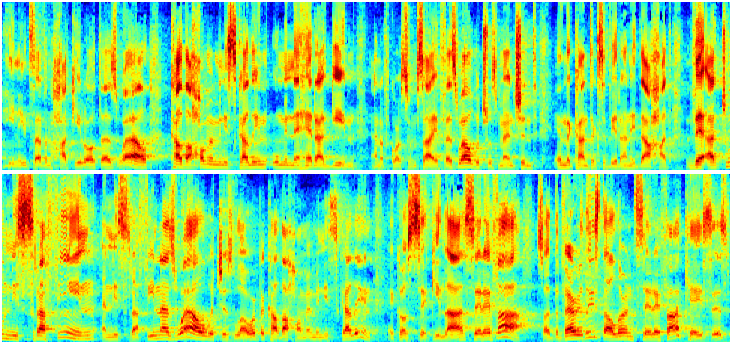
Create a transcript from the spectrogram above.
He needs seven hakirot as well. And of course from Saif as well, which was mentioned in the context of ir hanidachat. Ve'atu nisrafin, and nisrafin as well, which is lower. It goes sekila serefa. So at the very least, I'll learn serefa cases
